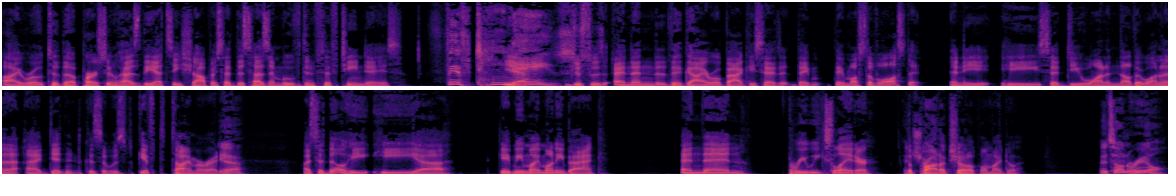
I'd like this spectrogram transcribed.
I wrote to the person who has the Etsy shop. I said, "This hasn't moved in 15 days." Fifteen Yeah. days. Just was, and then the, the guy wrote back. He said they they must have lost it, and he he said, "Do you want another one?" And I, I didn't because it was gift time already. yeah. I said no. He he uh, gave me my money back, and then three weeks later, It the showed product showed up on my door. It's unreal.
